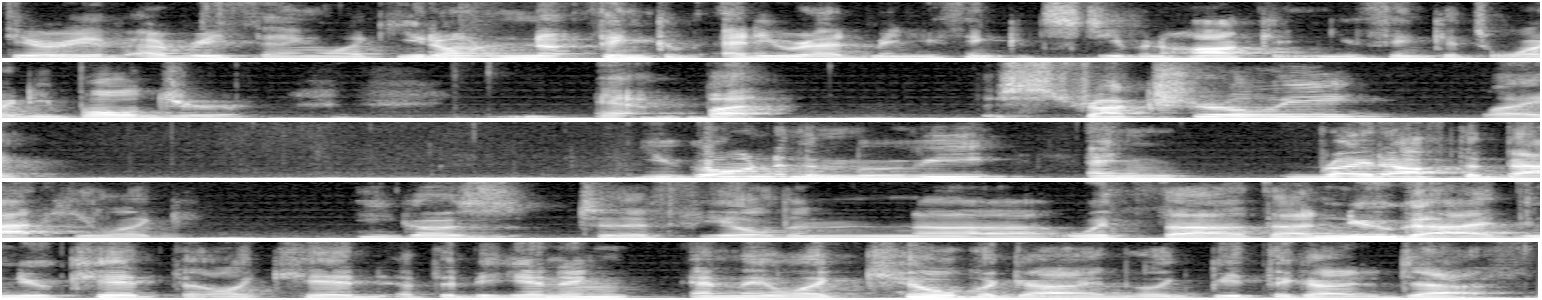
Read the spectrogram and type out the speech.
Theory of Everything. Like you don't know, think of Eddie Redmayne, you think it's Stephen Hawking, you think it's Whitey Bulger, but structurally, like you go into the movie and right off the bat, he like he goes to the field and uh, with uh, the new guy, the new kid, the like kid at the beginning, and they like kill the guy, they like beat the guy to death,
